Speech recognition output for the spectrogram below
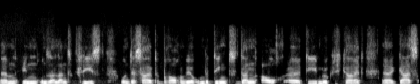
ähm, in unser Land fließt. Und deshalb brauchen wir unbedingt dann auch äh, die Möglichkeit, äh, Gas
